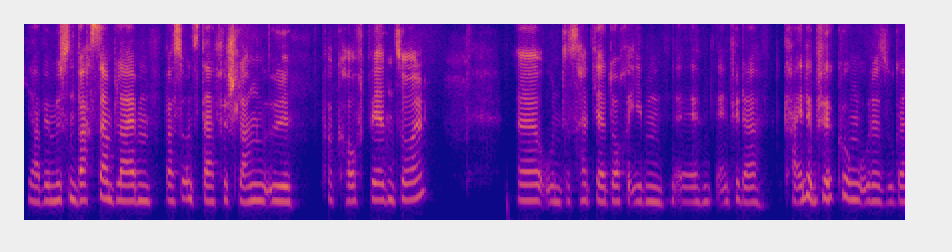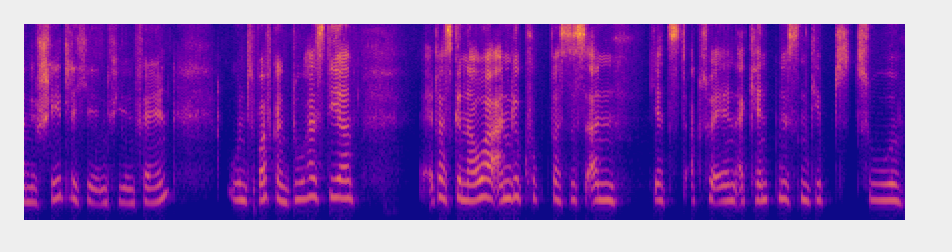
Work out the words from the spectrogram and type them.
ja, wir müssen wachsam bleiben, was uns da für Schlangenöl verkauft werden soll. Äh, und das hat ja doch eben äh, entweder keine Wirkung oder sogar eine schädliche in vielen Fällen. Und Wolfgang, du hast dir etwas genauer angeguckt, was es an jetzt aktuellen Erkenntnissen gibt zu,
